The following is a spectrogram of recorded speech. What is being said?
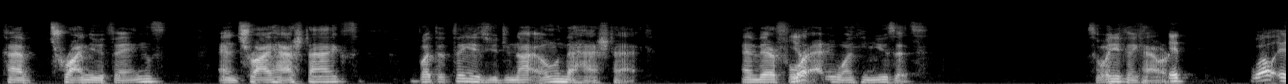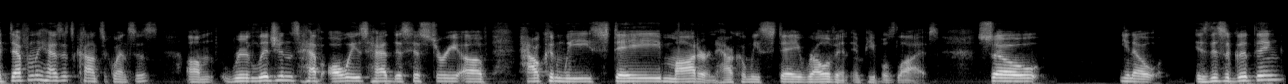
kind of try new things and try hashtags. But the thing is, you do not own the hashtag, and therefore yep. anyone can use it. So what do you think, Howard? It well, it definitely has its consequences. Um, religions have always had this history of how can we stay modern, how can we stay relevant in people's lives. So, you know, is this a good thing?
